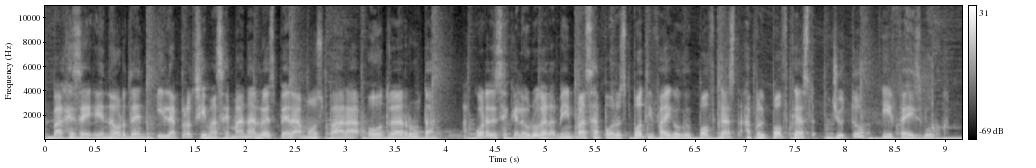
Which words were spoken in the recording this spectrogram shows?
Bájese en orden y la próxima semana lo esperamos para otra ruta. Acuérdese que la oruga también pasa por Spotify, Google Podcast, Apple Podcast, YouTube y Facebook.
